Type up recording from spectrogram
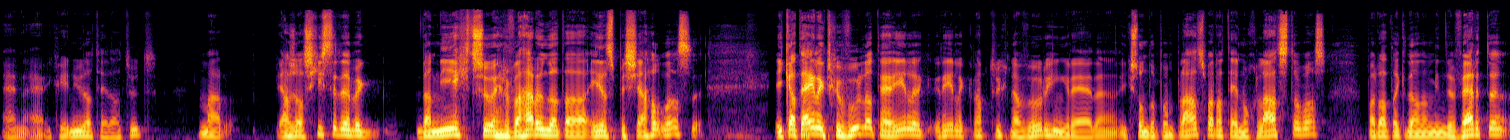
En eh, ik weet hoe dat hij dat doet. Maar ja, zoals gisteren heb ik dat niet echt zo ervaren dat dat heel speciaal was. Ik had eigenlijk het gevoel dat hij redelijk, redelijk krap terug naar voren ging rijden. Ik stond op een plaats waar dat hij nog laatste was, maar dat ik dan hem in de verte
